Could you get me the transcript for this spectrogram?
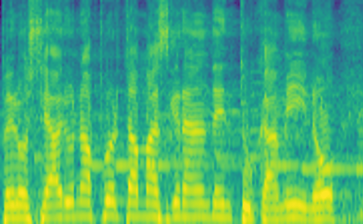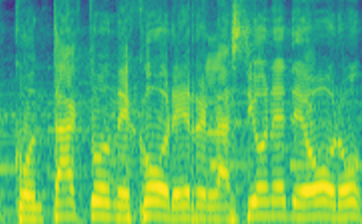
pero se abre una puerta más grande en tu camino, contactos mejores, relaciones de oro.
